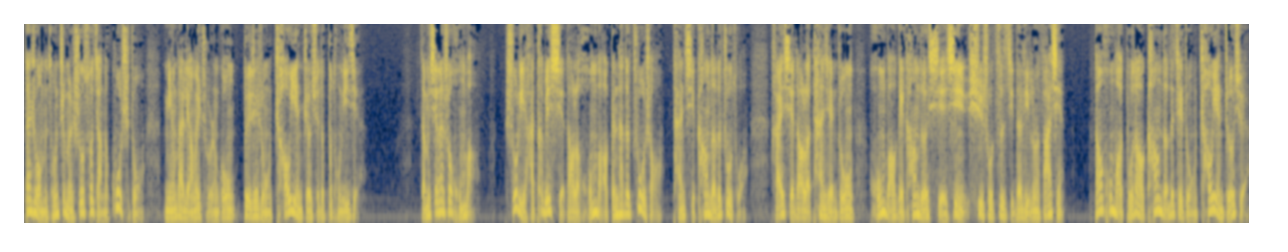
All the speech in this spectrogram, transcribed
但是我们从这本书所讲的故事中，明白两位主人公对这种超验哲学的不同理解。咱们先来说洪堡，书里还特别写到了洪堡跟他的助手谈起康德的著作，还写到了探险中洪堡给康德写信叙述自己的理论发现。当洪堡读到康德的这种超验哲学，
